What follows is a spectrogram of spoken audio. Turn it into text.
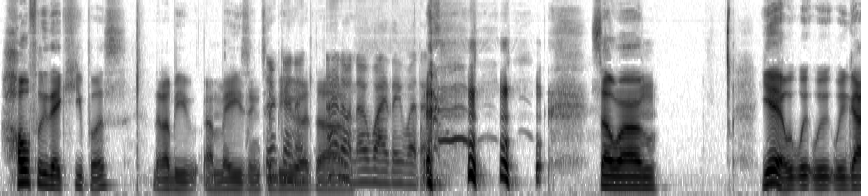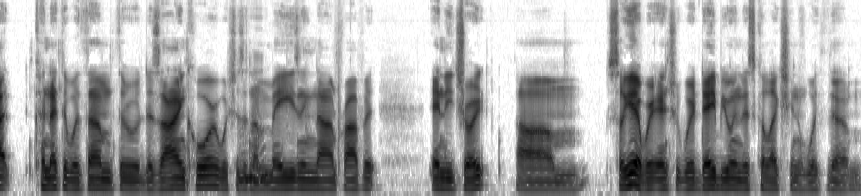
Hopefully, they keep us. That'll be amazing to They're be gonna. with. Uh, I don't know why they wouldn't. so, um, yeah, we, we we got connected with them through Design Core, which is Mhm. an amazing nonprofit in Detroit. Um, so yeah, we're int- we're debuting this collection with them.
